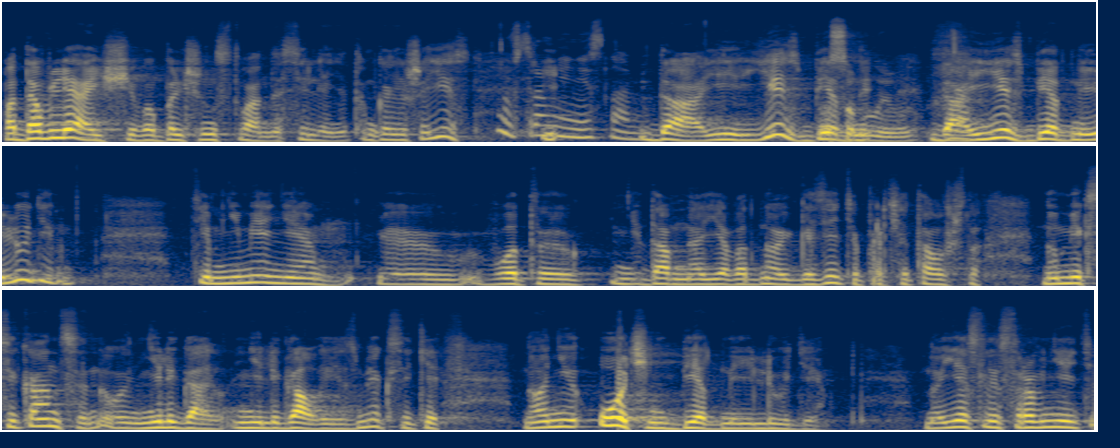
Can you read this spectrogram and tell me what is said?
подавляющего большинства населения, там, конечно, есть Ну, в сравнении с нами. да, и есть бедные, Особливо. да, и есть бедные люди. Тем не менее, э, вот э, недавно я в одной газете прочитал, что ну, мексиканцы, ну, нелегал, нелегалы из Мексики, но они очень бедные люди. Но если сравнить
